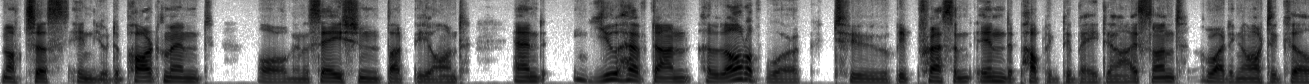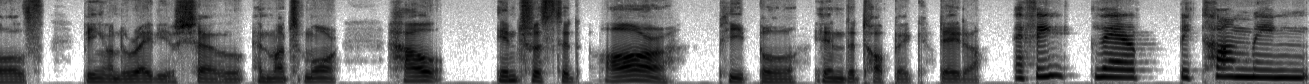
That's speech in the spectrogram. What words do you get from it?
not just in your department, or organization, but beyond. And you have done a lot of work to be present in the public debate in Iceland, writing articles, being on the radio show, and much more. How interested are people in the topic data? I think they're becoming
